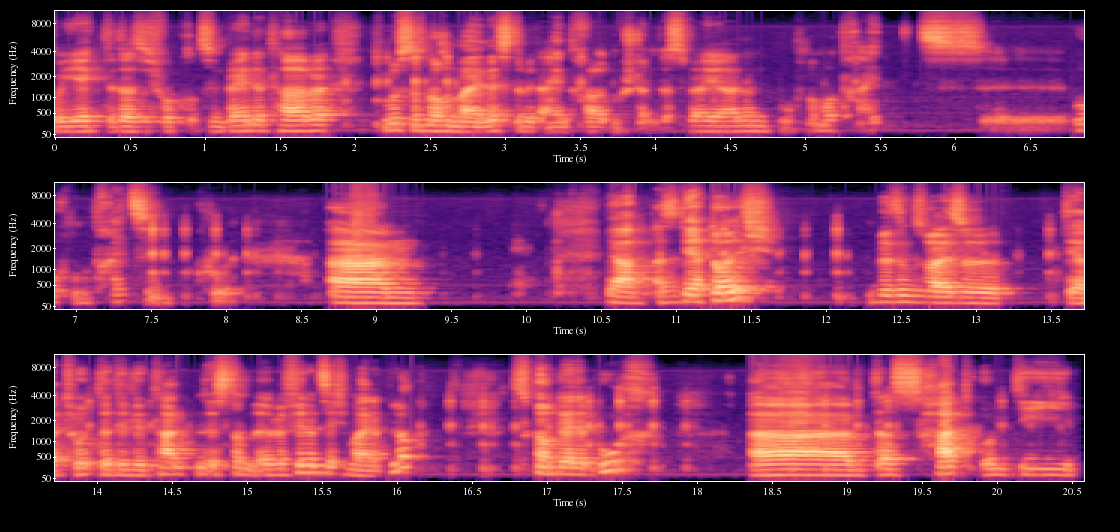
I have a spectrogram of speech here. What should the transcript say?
Projekte, das ich vor kurzem beendet habe. Ich muss das noch in meine Liste mit eintragen, stimmt. Das wäre ja dann Buch Nummer 13. Äh, Buch Nummer 13, cool. Ähm, ja, also der Dolch, beziehungsweise der Tod der Dilettanten, ist dann, äh, befindet sich in meinem Blog. Das komplette Buch, äh, das hat um die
